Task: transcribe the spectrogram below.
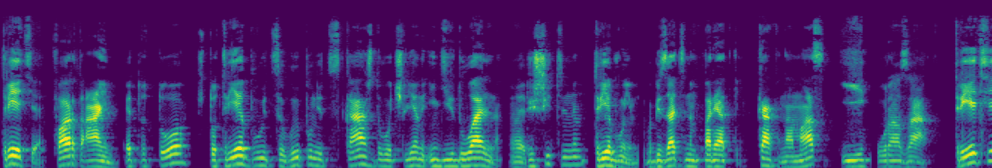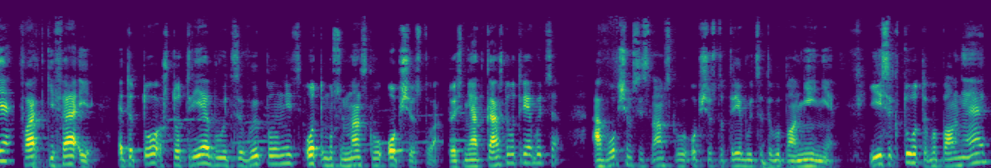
Третье. Фарт айн. Это то, что требуется выполнить с каждого члена индивидуально, э, решительным требованием, в обязательном порядке, как намаз и ураза. Третье. Фарт кифаи. Это то, что требуется выполнить от мусульманского общества. То есть не от каждого требуется, а в общем с исламского общества требуется это выполнение. И если кто-то выполняет,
